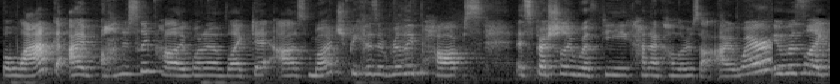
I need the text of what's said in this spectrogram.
black, I honestly probably wouldn't have liked it as much because it really pops, especially with the kind of colors that I wear. It was like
